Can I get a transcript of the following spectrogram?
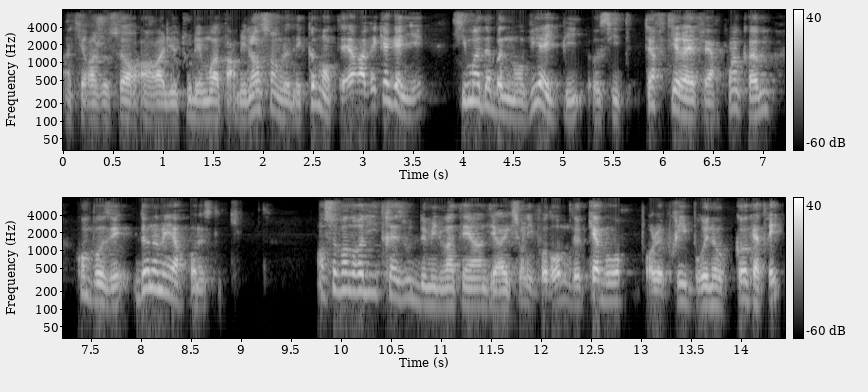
Un tirage au sort aura lieu tous les mois parmi l'ensemble des commentaires avec à gagner 6 mois d'abonnement VIP au site turf-fr.com composé de nos meilleurs pronostics. En ce vendredi 13 août 2021, direction l'hippodrome de Cabourg pour le prix Bruno Cocatrix,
